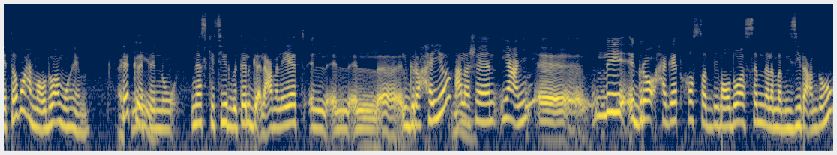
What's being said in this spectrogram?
آه، طبعا موضوع مهم. فكرة أكيد. إنه ناس كتير بتلجأ لعمليات ال- ال- ال- الجراحية مم. علشان يعني آه، لإجراء حاجات خاصة بموضوع السمنة لما بيزيد عندهم.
